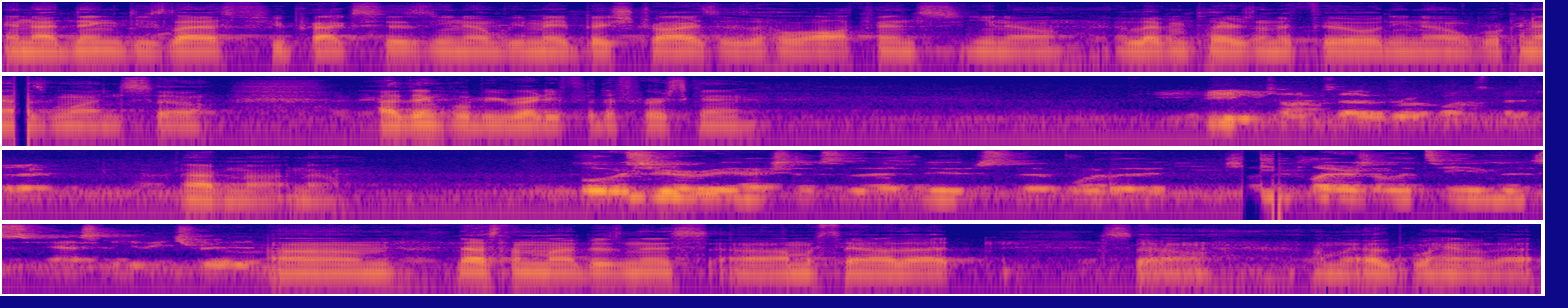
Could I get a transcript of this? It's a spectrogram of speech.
And I think these last few practices, you know, we made big strides as a whole offense. You know, 11 players on the field, you know, working as one. So I think we'll be ready for the first game. You talked to Roquan Smith today? I have not, no. What was your reaction to that news that one of the key players on the team is asking to be traded? Um, that's of my business. Uh, I'm gonna stay out of that. So I'm gonna we'll handle that.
